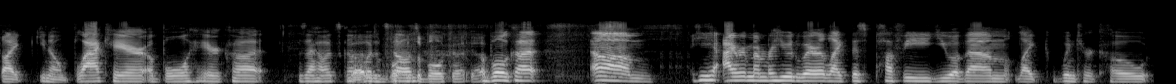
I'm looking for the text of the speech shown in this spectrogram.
like, you know, black hair, a bowl haircut. Is that how it's called? what it's, bowl- called? it's a bowl cut. Yeah. a bowl cut. Um, he, I remember he would wear like this puffy U of M like winter coat,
